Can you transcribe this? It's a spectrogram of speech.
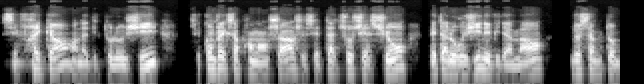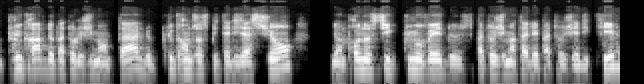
C'est fréquent en addictologie, c'est complexe à prendre en charge et cette association est à l'origine évidemment de symptômes plus graves de pathologie mentale, de plus grandes hospitalisations, d'un pronostic plus mauvais de pathologie mentale et pathologie addictive,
